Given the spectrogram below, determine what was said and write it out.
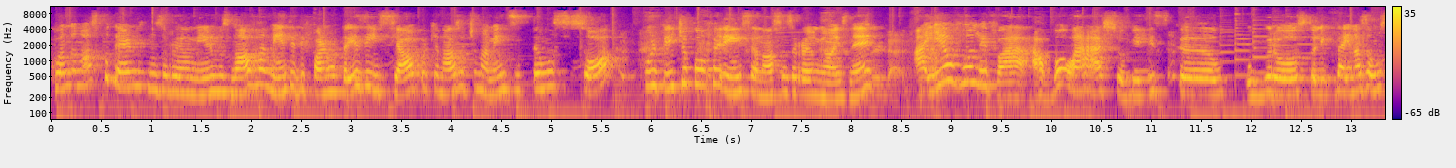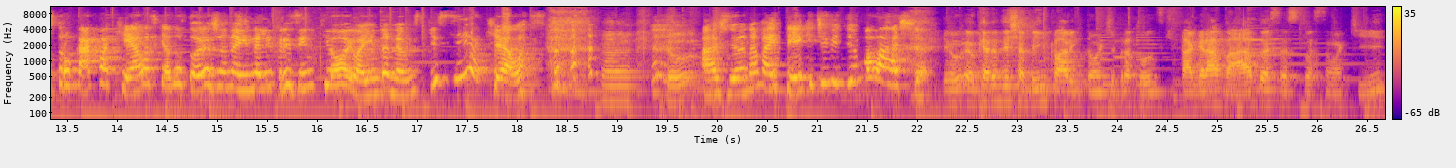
quando nós pudermos nos reunirmos novamente de forma presencial, porque nós ultimamente estamos só por videoconferência, nossas reuniões, né? Verdade. Aí eu vou levar a bolacha, o beliscão, o grosso, daí nós vamos trocar com aquelas que a doutora Janaína lhe presenteou. Eu ainda não esqueci aquelas. Ah, então, A Jana vai ter que dividir a bolacha. Eu, eu quero deixar bem claro, então, aqui para todos que tá gravado essa situação aqui,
